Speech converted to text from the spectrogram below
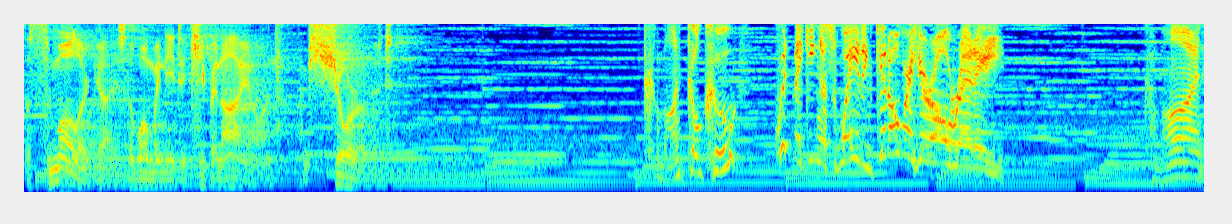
The smaller guy's the one we need to keep an eye on. I'm sure of it. Come on, Goku! Quit making us wait and get over here already! Come on,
